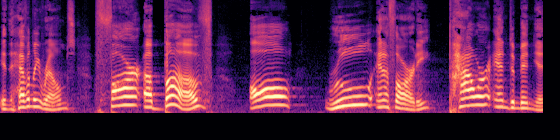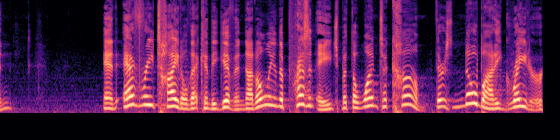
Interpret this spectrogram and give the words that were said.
in the heavenly realms, far above all rule and authority, power and dominion, and every title that can be given, not only in the present age, but the one to come. There's nobody greater,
